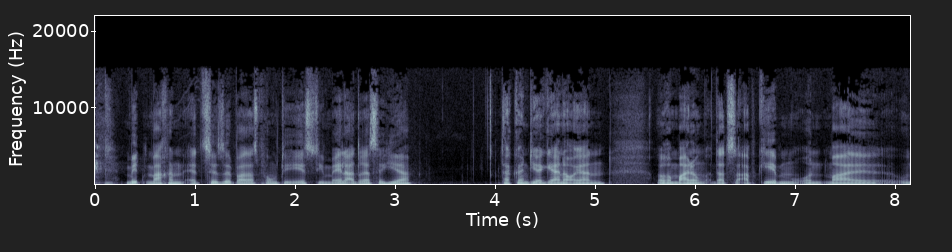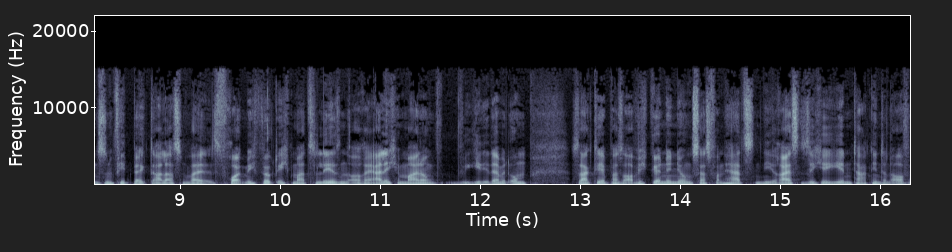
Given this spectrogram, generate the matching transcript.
Mitmachen at sizzlebrothers.de ist die Mailadresse hier. Da könnt ihr gerne euren, eure Meinung dazu abgeben und mal uns ein Feedback dalassen, weil es freut mich wirklich mal zu lesen, eure ehrliche Meinung. Wie geht ihr damit um? Sagt ihr, pass auf, ich gönne den Jungs das von Herzen, die reißen sich hier jeden Tag den Hintern auf.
